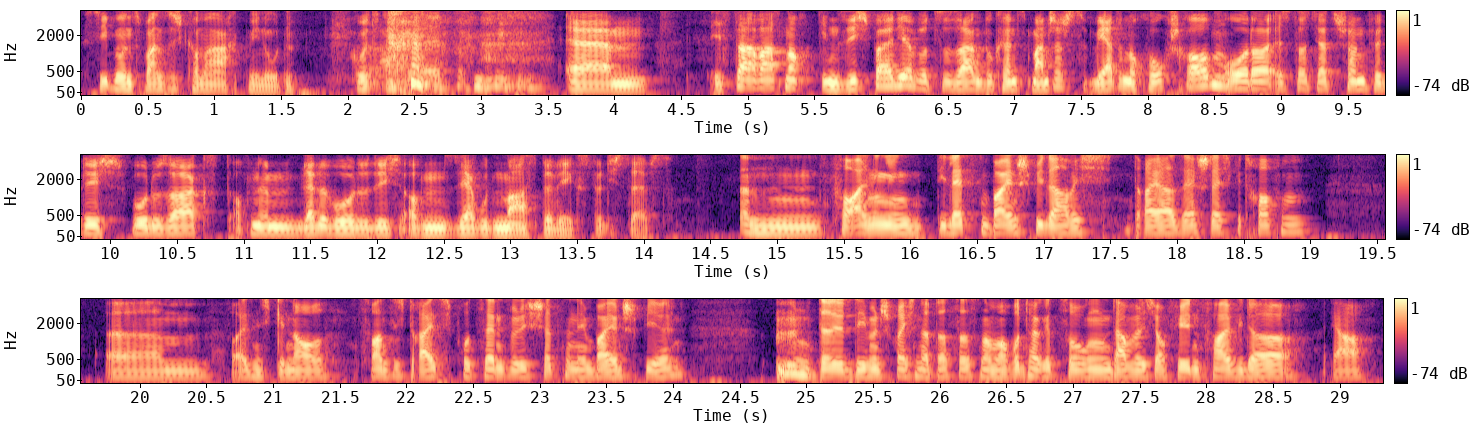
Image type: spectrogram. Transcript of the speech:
27,8 Minuten. Gut. ähm, ist da was noch in Sicht bei dir? Würdest du sagen, du könntest manche Werte noch hochschrauben oder ist das jetzt schon für dich, wo du sagst, auf einem Level, wo du dich auf einem sehr guten Maß bewegst für dich selbst? Ähm, vor allen Dingen die letzten beiden Spiele habe ich Dreier sehr schlecht getroffen. Ähm, weiß nicht genau, 20, 30 Prozent würde ich schätzen in den beiden Spielen. De dementsprechend hat das das nochmal runtergezogen. Da will ich auf jeden Fall wieder ja,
